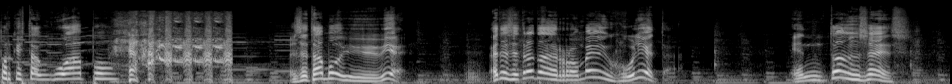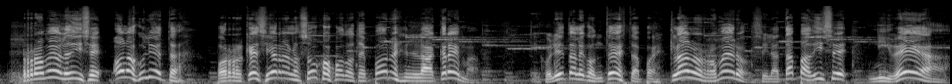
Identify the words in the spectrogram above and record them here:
porque es tan guapo. Ese está muy bien. Este se trata de Romeo y Julieta. Entonces, Romeo le dice, hola Julieta, ¿por qué cierras los ojos cuando te pones la crema? Y Julieta le contesta, pues claro, Romero, si la tapa dice Nivea.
